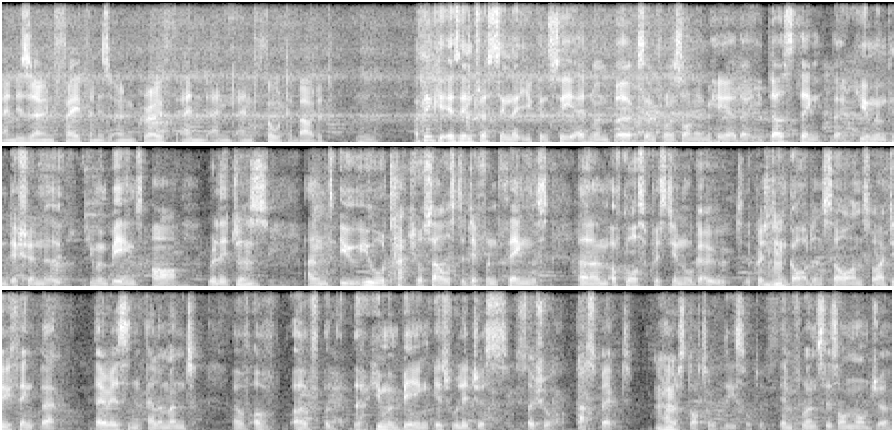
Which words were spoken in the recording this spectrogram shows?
and his own faith and his own growth and and and thought about it. I think it is interesting that you can see Edmund Burke's influence on him here. That he does think that human condition, that human beings are religious, and you you attach yourselves to different things. Um, of course, a Christian will go to the Christian God and so on. So I do think that there is an element of of, of, of the human being is religious, social aspect. Aristotle, these sort of influences on Roger.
